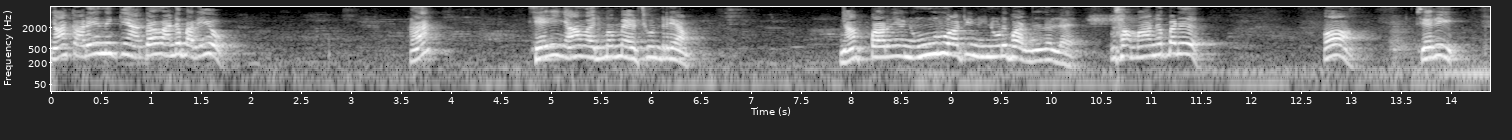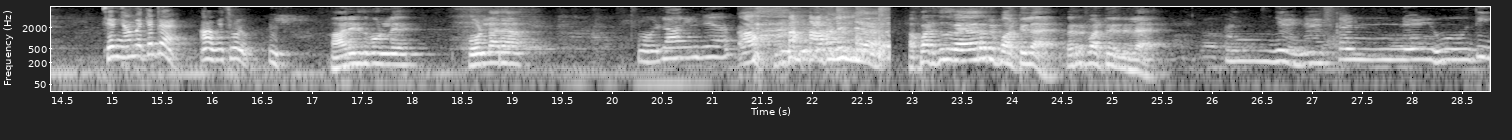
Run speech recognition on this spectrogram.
ഞാൻ കടയിൽ നിൽക്കുക എന്താ വേണ്ട പറയൂ? ഏ? ശരി ഞാൻ വരുമ്പോൾ മേടിച്ചുകൊണ്ടിരാം ഞാൻ പറഞ്ഞു നൂറ് വാട്ടി നിന്നോട് പറഞ്ഞതല്ലേ? ഒരു സമാനപ്പെട് ആ ശരി. ശരി ഞാൻ വെക്കട്ടെ? ആ വെച്ചോളൂ. ആരേത് ഫോണിൽ? ഫോണിലാരാ. ആളില്ല. അപ്പൊ അടുത്തത് വേറൊരു പാട്ടില്ലേ? വേറൊരു പാട്ട് വരുന്നില്ലേ? കണ്ണയൂതി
